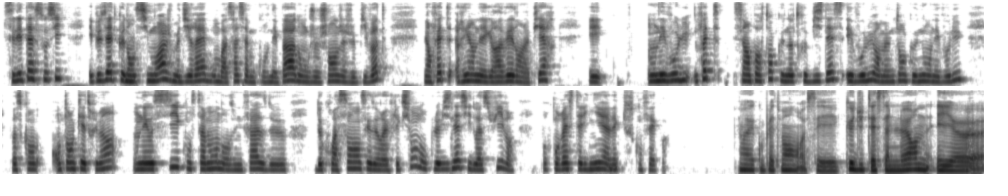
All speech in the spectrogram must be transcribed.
c'est des tests aussi. Et peut-être que dans Mm. six mois, je me dirais, bon, bah ça, ça me convenait pas, donc je change et je pivote. Mais en fait, rien n'est gravé dans la pierre. Et on évolue. En fait, c'est important que notre business évolue en même temps que nous, on évolue. Parce qu'en en tant qu'être humain, on est aussi constamment dans une phase de, de croissance et de réflexion. Donc le business, il doit suivre pour qu'on reste aligné avec tout ce qu'on fait. Quoi. Ouais, complètement. C'est que du test and learn. Et, euh,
